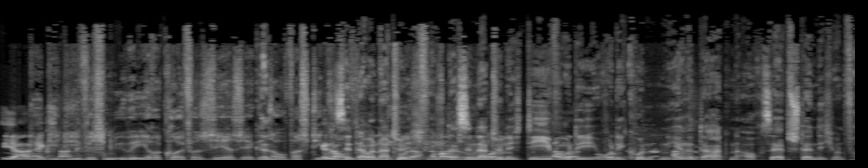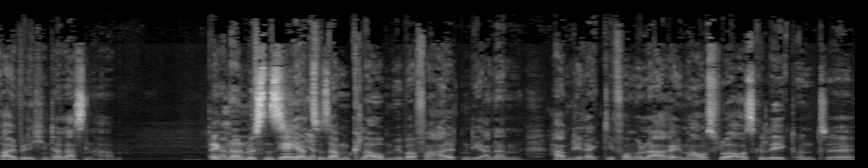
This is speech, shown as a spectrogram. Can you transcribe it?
Ja, die, exakt. Die, die, wissen über ihre Käufer sehr, sehr genau, was die genau. kaufen. Sind aber natürlich, das sind natürlich die, wo die, wo die Kunden ihre Daten auch selbstständig und freiwillig hinterlassen haben. Die anderen müssen sich ja, ja, zusammen glauben über Verhalten. Die anderen haben direkt die Formulare im Hausflur ausgelegt und äh,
